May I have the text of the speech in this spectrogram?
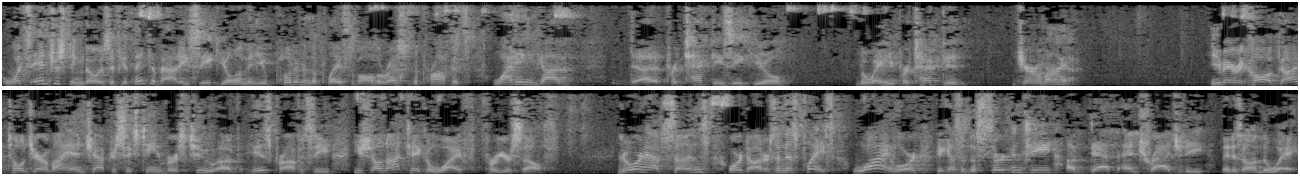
What's interesting though is if you think about Ezekiel and then you put him in the place of all the rest of the prophets, why didn't God uh, protect Ezekiel the way he protected Jeremiah? You may recall God told Jeremiah in chapter 16 verse 2 of his prophecy, you shall not take a wife for yourself, nor have sons or daughters in this place. Why, Lord? Because of the certainty of death and tragedy that is on the way.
